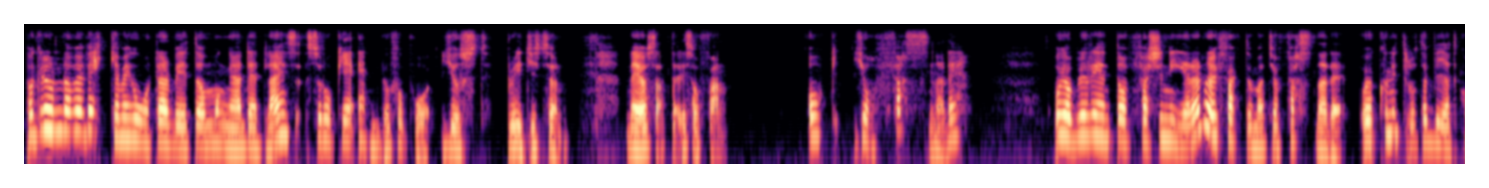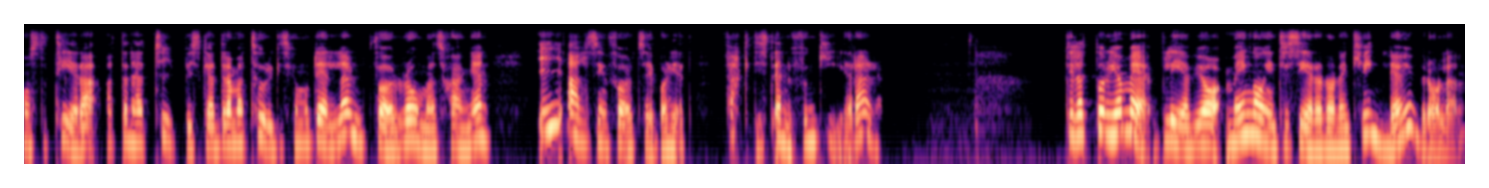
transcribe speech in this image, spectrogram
på grund av en vecka med hårt arbete och många deadlines så råkade jag ändå få på just Bridgerton när jag satt där i soffan. Och jag fastnade. Och jag blev rent av fascinerad av det faktum att jag fastnade och jag kunde inte låta bli att konstatera att den här typiska dramaturgiska modellen för romansgenren i all sin förutsägbarhet faktiskt ändå fungerar. Till att börja med blev jag med en gång intresserad av den kvinnliga huvudrollen.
